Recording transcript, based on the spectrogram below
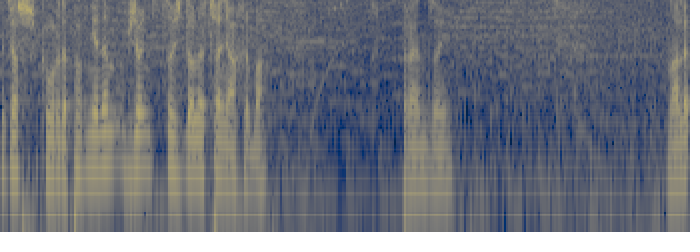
Chociaż, kurde, powinienem wziąć coś do leczenia chyba. Prędzej. No ale,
